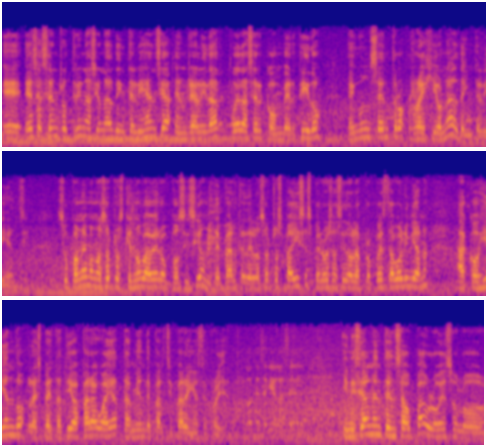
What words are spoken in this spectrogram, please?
eh, ese centro trinacional de inteligencia en realidad pueda ser convertido en un centro regional de inteligencia. Suponemos nosotros que no va a haber oposición de parte de los otros países, pero esa ha sido la propuesta boliviana, acogiendo la expectativa paraguaya también de participar en este proyecto. ¿Dónde sería la sede? Inicialmente en Sao Paulo, eso lo,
